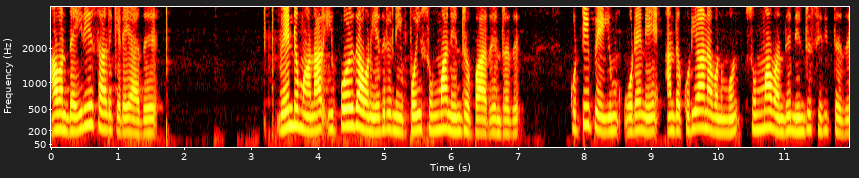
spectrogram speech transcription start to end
அவன் தைரியசாலி கிடையாது. வேண்டுமானால் இப்பொழுது அவன் எதிரில் நீ போய் சும்மா நின்று பார் என்றது. குட்டி பேயும் உடனே அந்த குடியானவன் முன் சும்மா வந்து நின்று சிரித்தது.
